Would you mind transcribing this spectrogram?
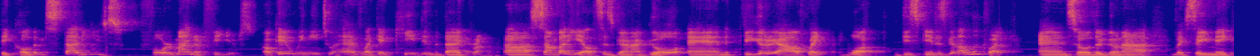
they call them studies for minor figures. Okay, we need to have like a kid in the background. Uh, somebody else is gonna go and figure out like what this kid is gonna look like. And so they're gonna, let's say, make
